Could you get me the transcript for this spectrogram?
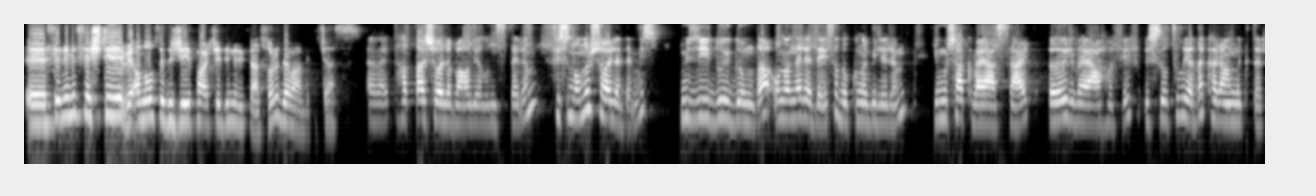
Ee, Senem'in seçtiği ve anons edeceği parça dinledikten sonra devam edeceğiz. Evet hatta şöyle bağlayalım isterim. Füsun Onur şöyle demiş. Müziği duyduğumda ona neredeyse dokunabilirim. Yumuşak veya sert, ağır veya hafif, ışıltılı ya da karanlıktır.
